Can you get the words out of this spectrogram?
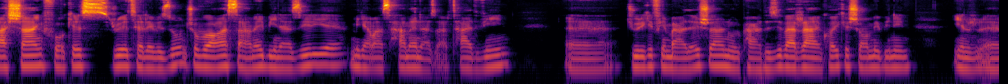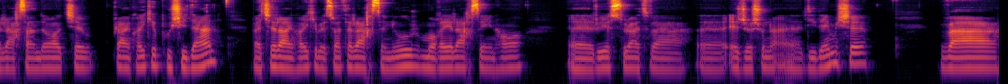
قشنگ فوکس روی تلویزیون چون واقعا صحنه بی‌نظیریه. میگم از همه نظر. تدوین جوری که فیلم برداری شدن نورپردازی و رنگ هایی که شما می‌بینین این رقصنده ها چه رنگ هایی که پوشیدن و چه رنگ هایی که به صورت رقص نور موقع رقص اینها روی صورت و اجراشون دیده میشه. و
